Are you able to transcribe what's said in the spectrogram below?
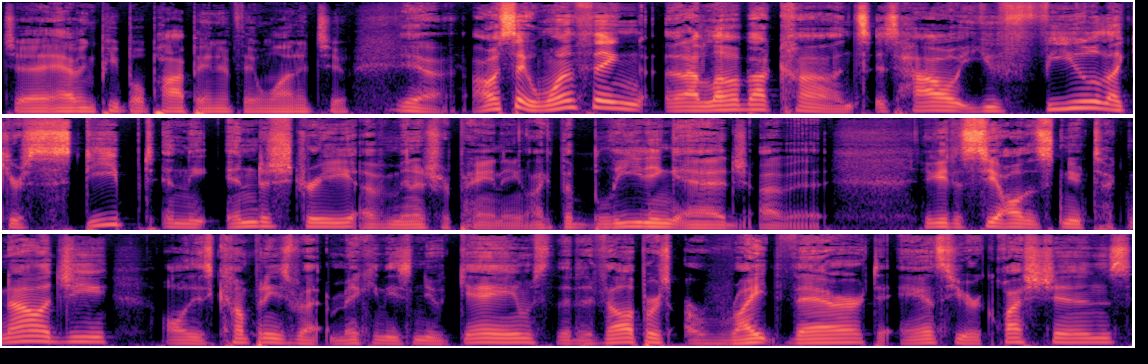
to having people pop in if they wanted to. Yeah. I would say one thing that I love about cons is how you feel like you're steeped in the industry of miniature painting, like the bleeding edge of it. You get to see all this new technology, all these companies that are making these new games. The developers are right there to answer your questions.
